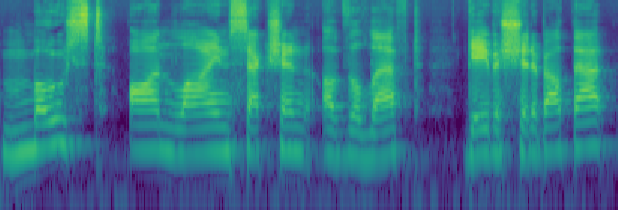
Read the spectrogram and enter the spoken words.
most online section of the left gave a shit about that?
